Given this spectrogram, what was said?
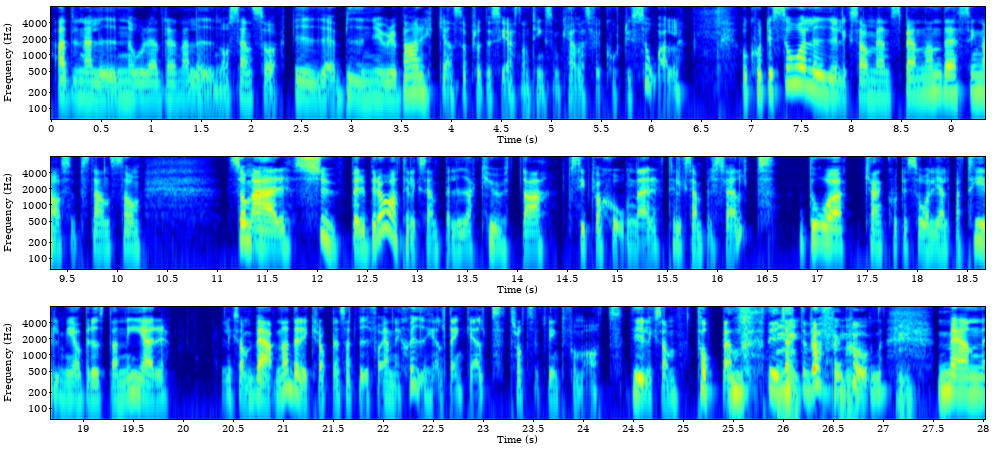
adrenalin, noradrenalin och sen så i binjurebarken så produceras någonting som kallas för kortisol. Och kortisol är ju liksom en spännande signalsubstans som som är superbra till exempel i akuta situationer, till exempel svält. Då kan kortisol hjälpa till med att bryta ner liksom vävnader i kroppen så att vi får energi helt enkelt, trots att vi inte får mat. Det är liksom toppen, det är en mm. jättebra mm. funktion. Mm. Men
